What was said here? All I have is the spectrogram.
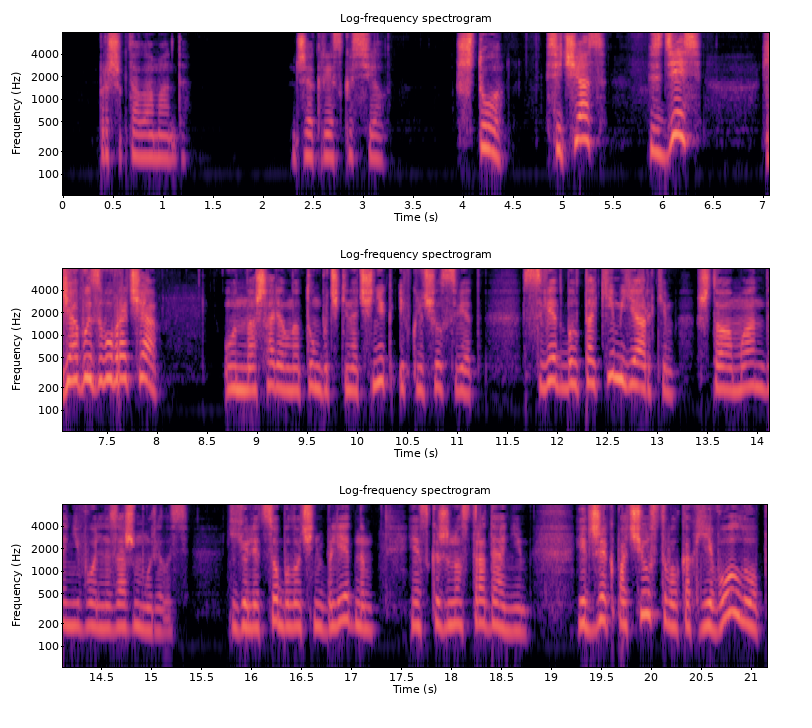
— прошептала Аманда. Джек резко сел. «Что? Сейчас? Здесь? Я вызову врача!» Он нашарил на тумбочке ночник и включил свет. Свет был таким ярким, что Аманда невольно зажмурилась. Ее лицо было очень бледным и искажено страданием, и Джек почувствовал, как его лоб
